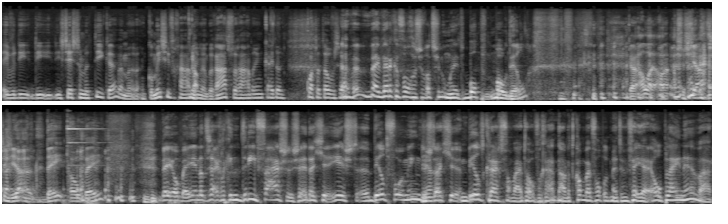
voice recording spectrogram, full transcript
even die, die, die systematiek... Hè? We hebben een commissievergadering, Ja. we hebben een raadsvergadering. Je er kort wat over Ja, zeggen? wij- wij werken volgens wat ze noemen het Bob-model. Kijk, alle associaties, ja. BOB. BOB. En dat is eigenlijk in drie fases. Hè. Dat je eerst eh, beeldvorming, dus Ja. dat je een beeld krijgt van waar het over gaat. Nou, dat kan bijvoorbeeld met een VHL-plein, waar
